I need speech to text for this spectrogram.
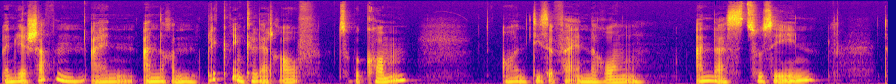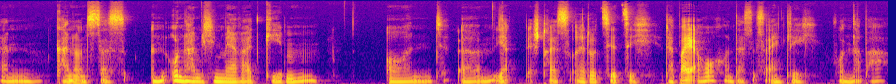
wenn wir schaffen, einen anderen Blickwinkel darauf zu bekommen und diese Veränderung anders zu sehen, dann kann uns das einen unheimlichen Mehrwert geben. Und ähm, ja, der Stress reduziert sich dabei auch und das ist eigentlich wunderbar.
